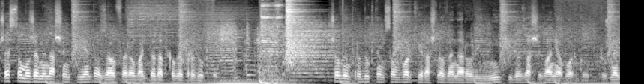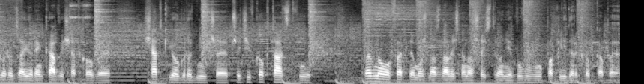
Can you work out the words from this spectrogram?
przez co możemy naszym klientom zaoferować dodatkowe produkty. Kluczowym produktem są worki raszlowe na roli nisi do zaszywania worków, różnego rodzaju rękawy siatkowe, siatki ogrodnicze, przeciwko ptactwu. Pełną ofertę można znaleźć na naszej stronie www.packleader.pl.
